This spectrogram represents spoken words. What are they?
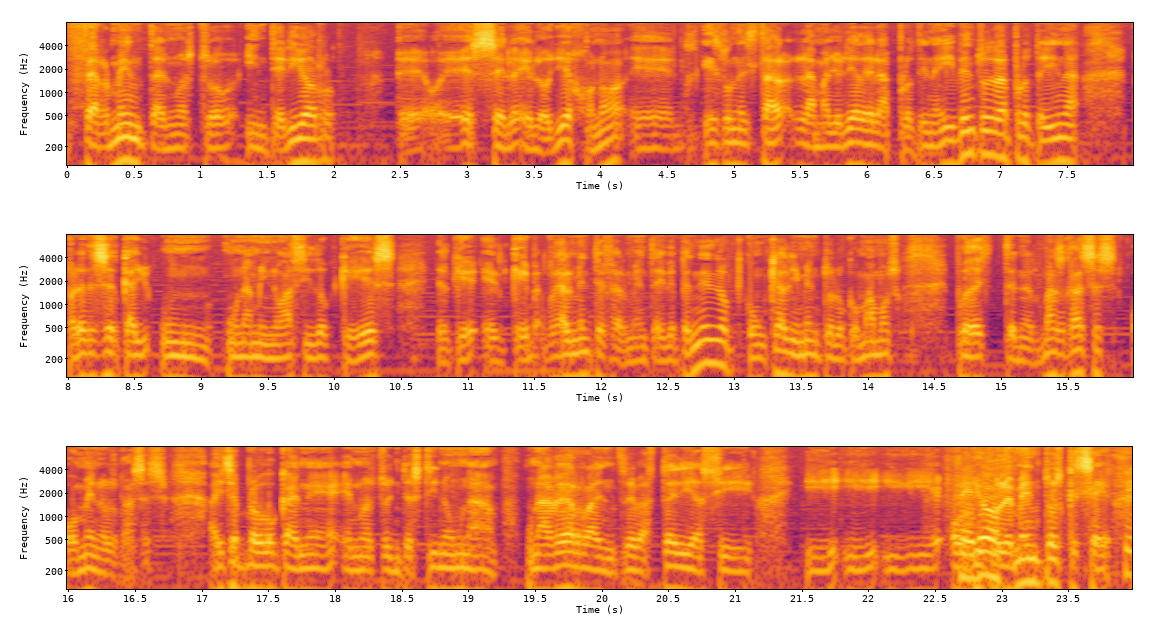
fermenta en nuestro interior eh, es el, el ollejo, ¿no? Eh, que es donde está la mayoría de la proteína. Y dentro de la proteína parece ser que hay un, un aminoácido que es el que, el que realmente fermenta. Y dependiendo con qué alimento lo comamos, puede tener más gases o menos gases. Ahí se provoca en, eh, en nuestro intestino una, una guerra entre bacterias y, y, y- y Feroz. oligoelementos que se, Sí.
